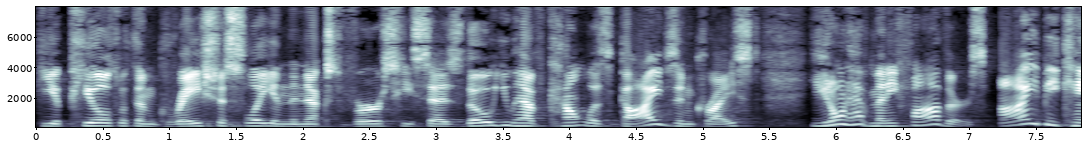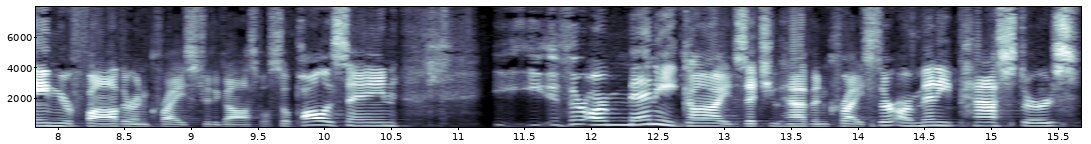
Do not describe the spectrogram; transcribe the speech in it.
He appeals with them graciously. In the next verse, he says, Though you have countless guides in Christ, you don't have many fathers. I became your father in Christ through the gospel. So Paul is saying, there are many guides that you have in Christ. There are many pastors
